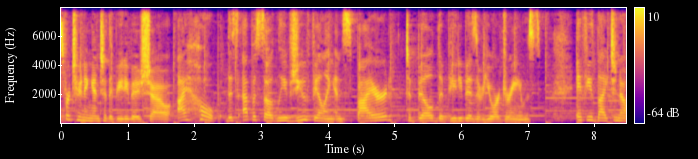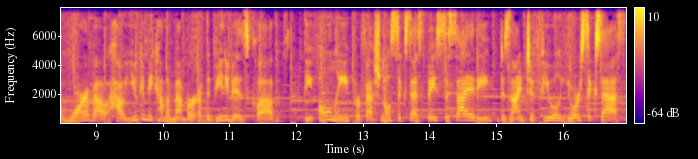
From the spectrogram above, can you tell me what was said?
Thanks for tuning into the Beauty Biz Show. I hope this episode leaves you feeling inspired to build the beauty biz of your dreams. If you'd like to know more about how you can become a member of the Beauty Biz Club, the only professional success based society designed to fuel your success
